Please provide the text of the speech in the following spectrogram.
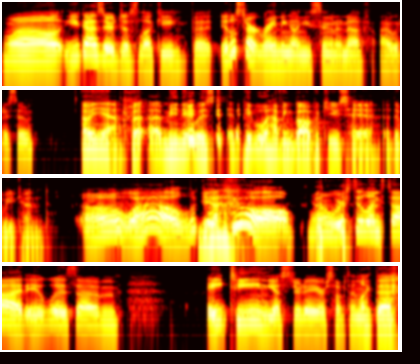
Well, you guys are just lucky, but it'll start raining on you soon enough, I would assume. Oh, yeah. But I mean, it was people were having barbecues here at the weekend. Oh, wow. Look Yeah. at you all. No, we're still inside. It was um 18 yesterday or something like that.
